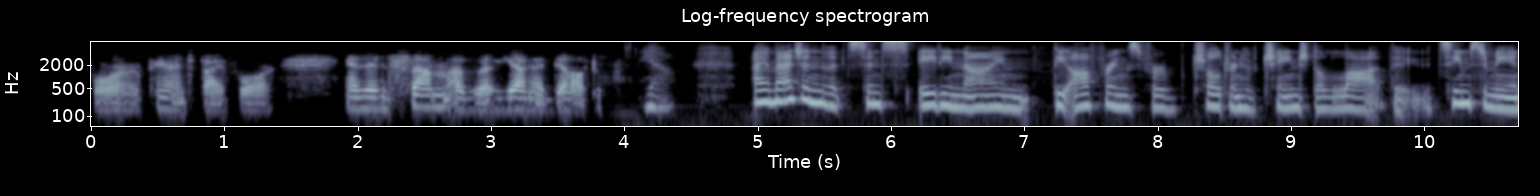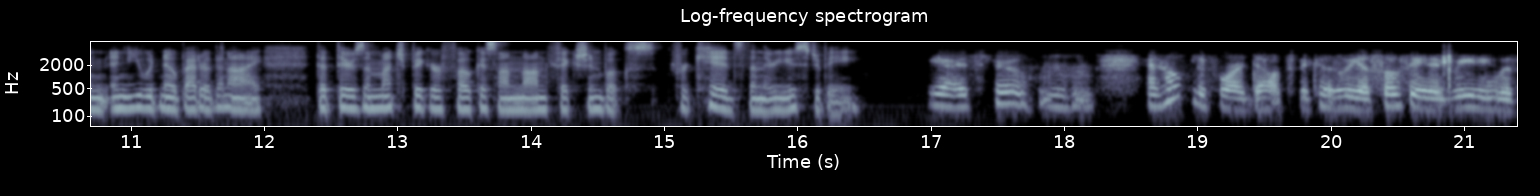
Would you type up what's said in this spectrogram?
for, or parents buy for, and then some of the young adult. Yeah. I imagine that since 89, the offerings for children have changed a lot. It seems to me, and, and, you would know better than I, that there's a much bigger focus on nonfiction books for kids than there used to be. Yeah, it's true. Mm-hmm. And hopefully for adults, because we associated reading with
